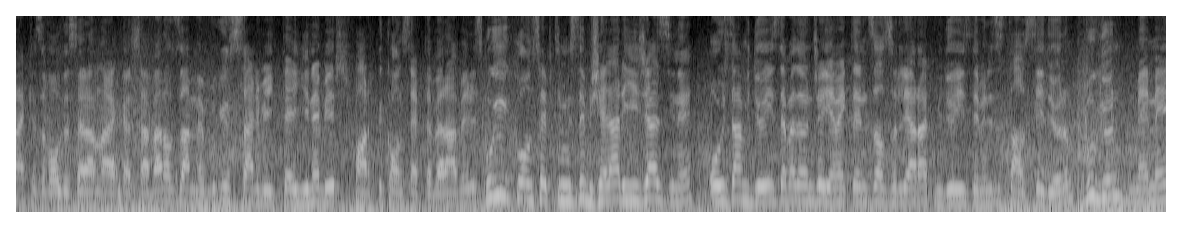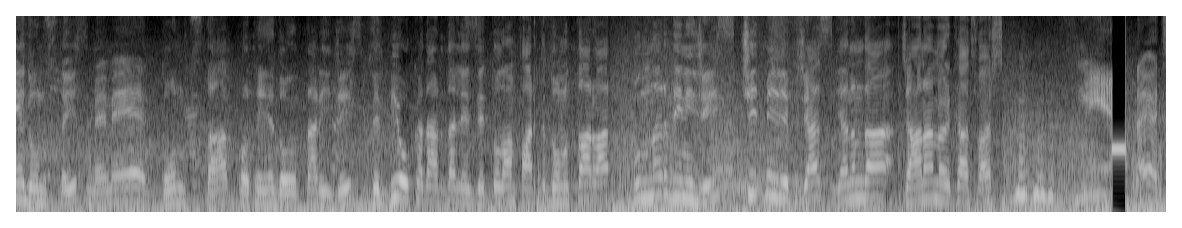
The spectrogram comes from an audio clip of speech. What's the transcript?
herkese bolca selamlar arkadaşlar. Ben Ozan ve bugün sizlerle birlikte yine bir farklı konseptle beraberiz. Bugünkü konseptimizde bir şeyler yiyeceğiz yine. O yüzden videoyu izlemeden önce yemeklerinizi hazırlayarak videoyu izlemenizi tavsiye ediyorum. Bugün MM'ye Donut'tayız. MM'ye Donut'ta proteinli donutlar yiyeceğiz. Ve bir o kadar da lezzetli olan farklı donutlar var. Bunları deneyeceğiz. Cheat meal yapacağız. Yanımda Canan Mörkat var. evet.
